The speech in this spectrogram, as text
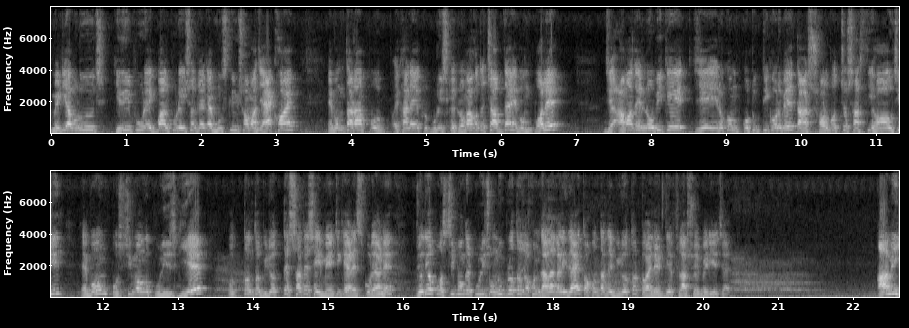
মেডিয়া বুরুজ হিরিপুর ইকবালপুর এইসব জায়গায় মুসলিম সমাজ এক হয়। এবং তারা এখানে পুলিশকে ক্রমাগত চাপ দেয় এবং বলে যে আমাদের নবীকে যে এরকম কটুক্তি করবে তার সর্বোচ্চ শাস্তি হওয়া উচিত এবং পশ্চিমবঙ্গ পুলিশ গিয়ে অত্যন্ত বীরত্বের সাথে সেই মেয়েটিকে অ্যারেস্ট করে আনে। যদিও পশ্চিমবঙ্গের পুলিশ অনুব্রত যখন গালাগালি দেয়, তখন তাদের বীরত্ব টয়লেট দিয়ে ফ্লাশ হয়ে বেরিয়ে যায়। আমি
